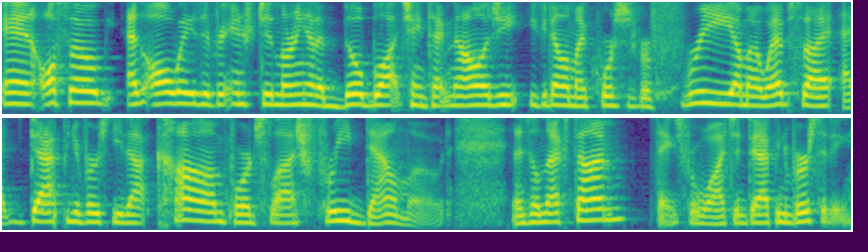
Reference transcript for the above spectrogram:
And also, as always, if you're interested in learning how to build blockchain technology, you can download my courses for free on my website at dappuniversity.com forward slash free download. And until next time, thanks for watching Dapp University.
